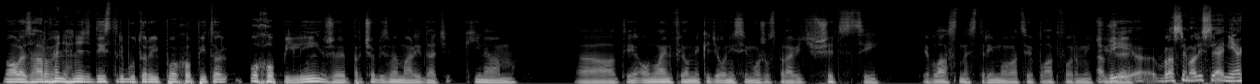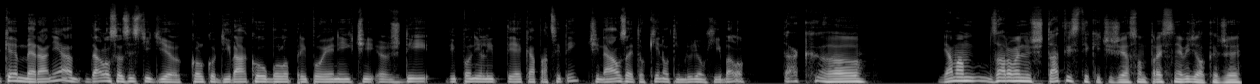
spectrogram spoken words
No ale zároveň hneď distribútory pochopili, že prečo by sme mali dať kinám uh, tie online filmy, keď oni si môžu spraviť všetci tie vlastné streamovacie platformy. Čiže... A vy e, vlastne mali ste aj nejaké merania? Dalo sa zistiť, e, koľko divákov bolo pripojených? Či vždy vyplnili tie kapacity? Či naozaj to kino tým ľuďom chýbalo? Tak uh, ja mám zároveň štatistiky, čiže ja som presne videl, keďže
